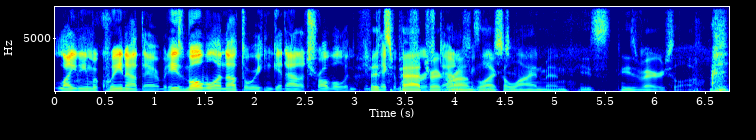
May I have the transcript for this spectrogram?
Lightning McQueen out there, but he's mobile enough to where he can get out of trouble and, and pick up a first Fitzpatrick runs like a lineman. He's he's very slow.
